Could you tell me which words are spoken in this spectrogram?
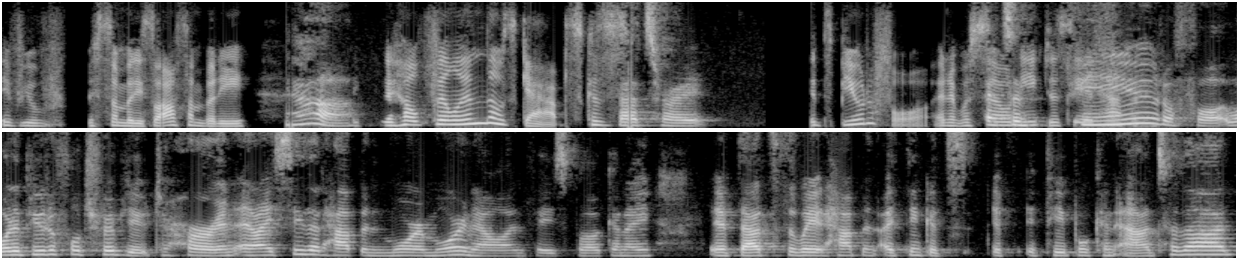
if you've if somebody saw somebody, yeah, to help fill in those gaps because that's right it's beautiful and it was so it's neat to see It's beautiful what a beautiful tribute to her and, and i see that happen more and more now on facebook and i if that's the way it happened i think it's if, if people can add to that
